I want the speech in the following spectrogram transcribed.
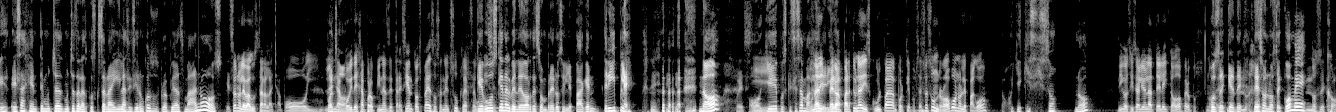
esa gente, muchas, muchas de las cosas que están ahí las hicieron con sus propias manos. Eso no le va a gustar a la Chapoy. La pues Chapoy deja propinas de 300 pesos en el súper, según Que busquen al vendedor de sombreros y le paguen triple. ¿No? Pues sí. Oye, pues ¿qué es esa majadería? pero aparte una disculpa, porque pues eso es un robo, no le pagó. Oye, ¿qué es eso? ¿No? Digo, sí salió en la tele y todo, pero pues... No, pues de, que de, eso no se come. No se come.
